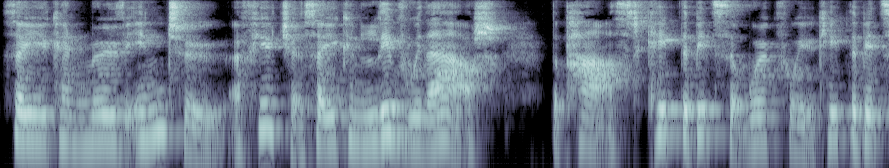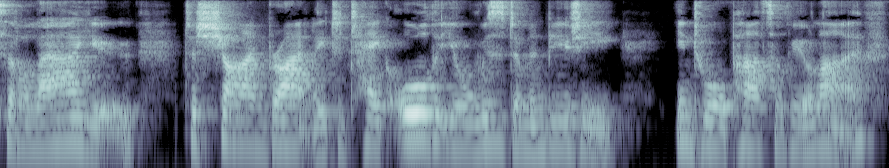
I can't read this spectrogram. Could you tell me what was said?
so you can move into a future, so you can live without the past. Keep the bits that work for you, keep the bits that allow you to shine brightly, to take all that your wisdom and beauty into all parts of your life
